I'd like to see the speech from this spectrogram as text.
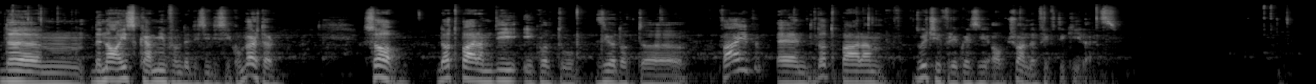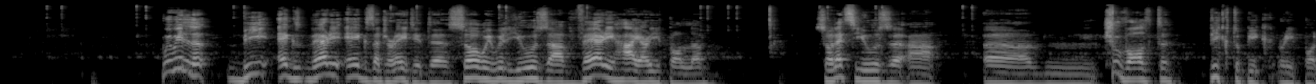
the, um, the noise coming from the DC-DC converter. So dot param d equal to 0 0.5 and dot param switching frequency of 250 kHz. We will be ex very exaggerated, uh, so we will use a very high ripple. So let's use a, a 2 volt peak to peak ripple,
